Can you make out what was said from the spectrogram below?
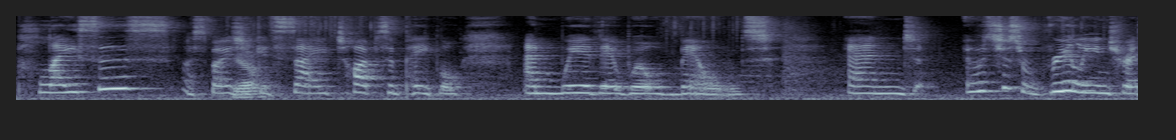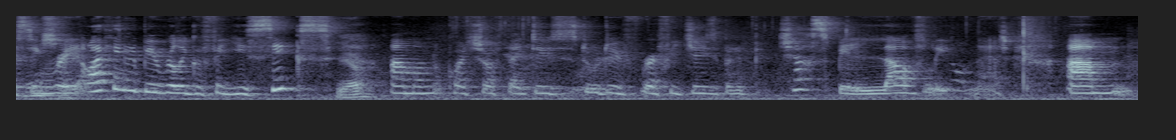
places, I suppose Yeah. you could say, types of people, and where their world melds. And it was just a really interesting Awesome. read. I think it'd be really good for year six. Yeah. Um, I'm not quite sure if they do still do for refugees, but it'd just be lovely on that. Um,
